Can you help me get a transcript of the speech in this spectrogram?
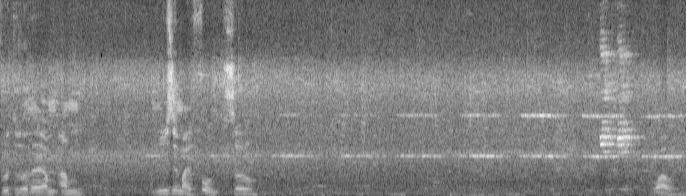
Fruit over there. I'm I'm I'm using my phone, so wow.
